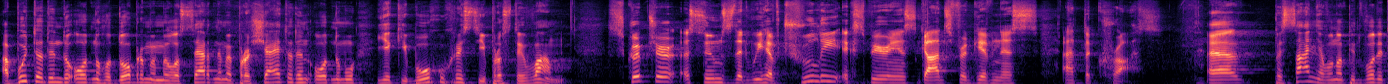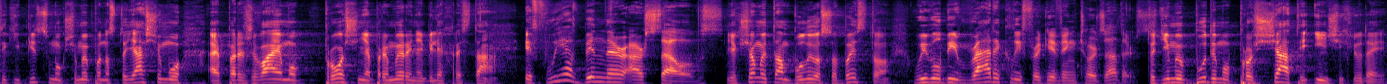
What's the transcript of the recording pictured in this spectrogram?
А будьте один до одного добрими, милосердними, прощайте один одному, як і Бог у Христі простив вам. Scripture assumes that we have truly experienced God's forgiveness at the cross. Писання воно підводить такий підсумок, що ми по-настоящому е, переживаємо прощення, примирення біля Христа. If we have been there ourselves, Якщо ми там були особисто, we will be radically forgiving towards others. тоді ми будемо прощати інших людей.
